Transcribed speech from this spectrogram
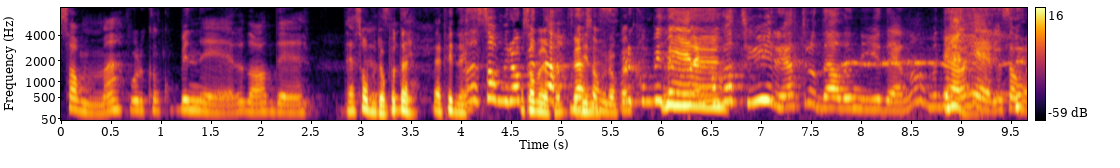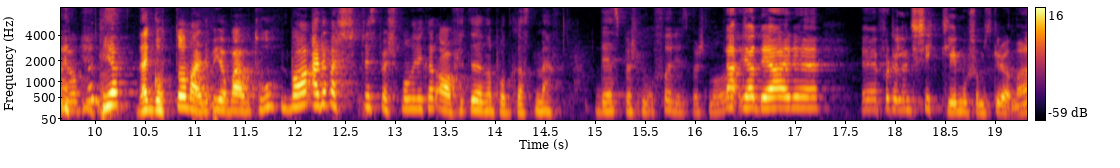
samme, hvor du kan kombinere da det Det er sommeråpent, det. Det finnes. Det er sommeråpent, det er. For du kombinerer Men, å gå tur! Jeg trodde jeg hadde en ny idé nå, men det er jo hele sommeråpent. Ja. Det er godt å være, jobbe her med to. Hva er det verste spørsmålet vi kan avslutte denne podkasten med? Det spørsmål, forrige spørsmålet. Ja, ja, det er eh, Fortell en skikkelig morsom skrøne.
